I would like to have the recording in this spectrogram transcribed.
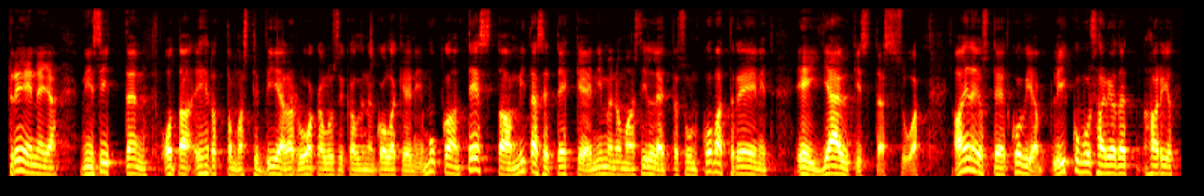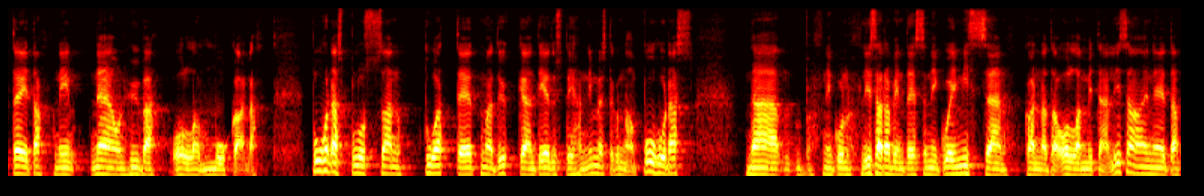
treenejä, niin sitten ota ehdottomasti vielä ruokalusikallinen kollageeni mukaan, testaa mitä se tekee nimenomaan sille, että sun kovat treenit ei jäykistä sua. Aina jos teet kovia liikkuvuusharjoitteita, niin nämä on hyvä olla mukana. Puhdas Plussan tuotteet, mä tykkään tietysti ihan nimestä, kun on puhdas, nämä niin kuin lisäravinteissa niin kuin ei missään kannata olla mitään lisäaineita.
